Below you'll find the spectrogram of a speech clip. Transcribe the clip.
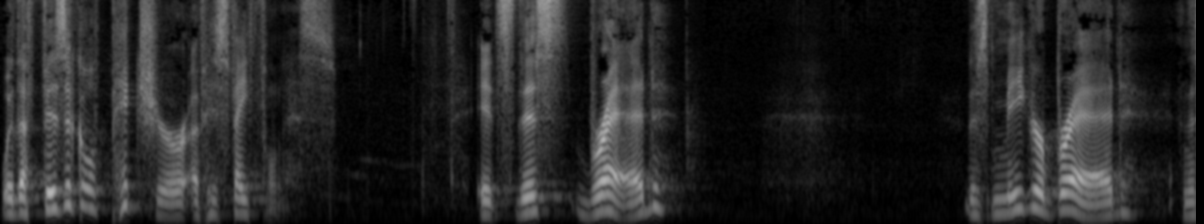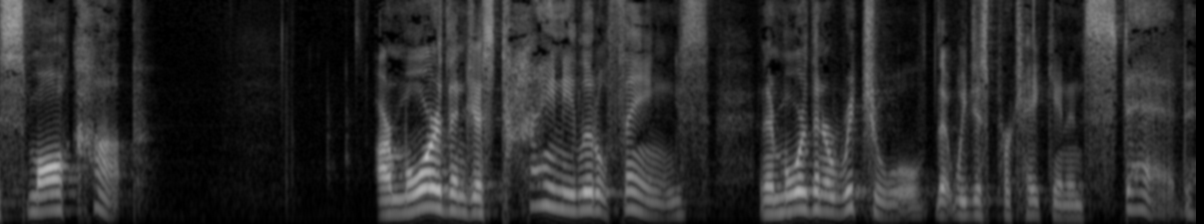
with a physical picture of His faithfulness. It's this bread, this meager bread and this small cup are more than just tiny little things. They're more than a ritual that we just partake in. Instead,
